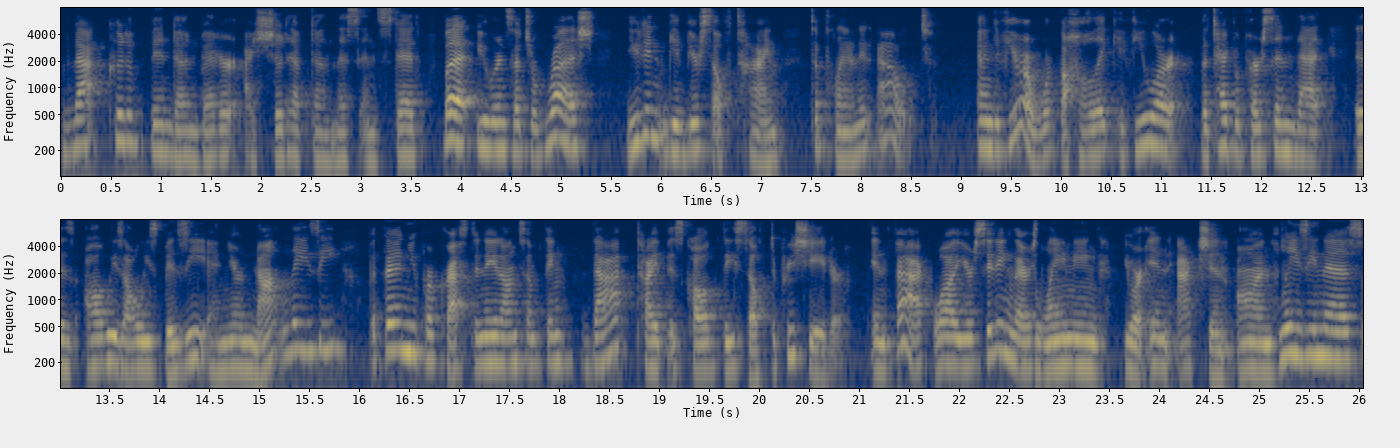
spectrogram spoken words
That could have been done better. I should have done this instead. But you were in such a rush, you didn't give yourself time to plan it out. And if you're a workaholic, if you are the type of person that is always, always busy and you're not lazy, but then you procrastinate on something, that type is called the self depreciator. In fact, while you're sitting there blaming your inaction on laziness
